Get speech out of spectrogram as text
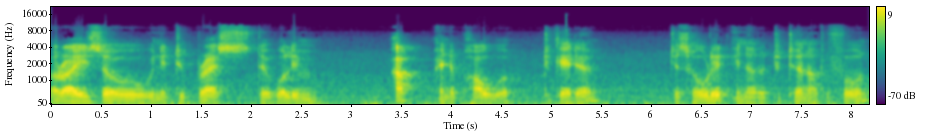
alright, so we need to press the volume up and the power together. Just hold it in order to turn off the phone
